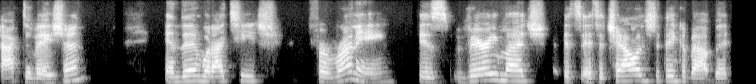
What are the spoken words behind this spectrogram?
activation. And then what I teach for running is very much it's it's a challenge to think about, but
